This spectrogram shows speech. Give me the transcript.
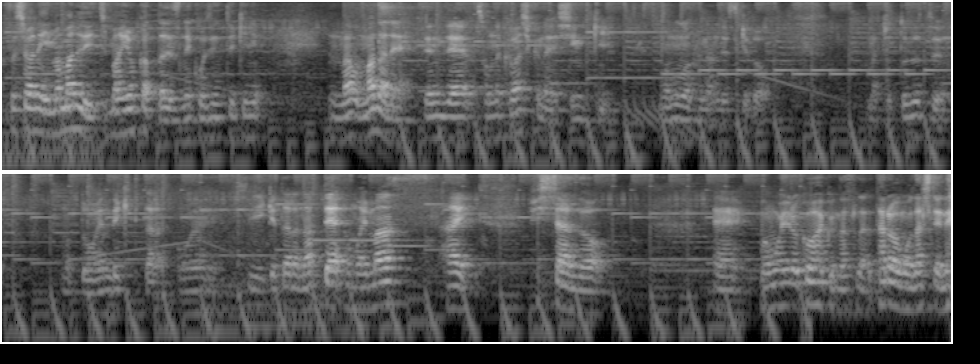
今年はね今までで一番良かったですね個人的に。ままだね全然そんな詳しくない新規モノノフなんですけど、まあ、ちょっとずつもっと応援できてたら応援しに行けたらなって思います。はい。フィッシャーズをえー、桃色紅白なすなら太郎も出してね。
